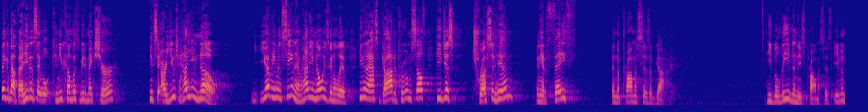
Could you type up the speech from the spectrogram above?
Think about that. He didn't say, Well, can you come with me to make sure? He'd say, Are you how do you know? You haven't even seen him. How do you know he's going to live? He didn't ask God to prove himself. He just trusted him and he had faith in the promises of God. He believed in these promises even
